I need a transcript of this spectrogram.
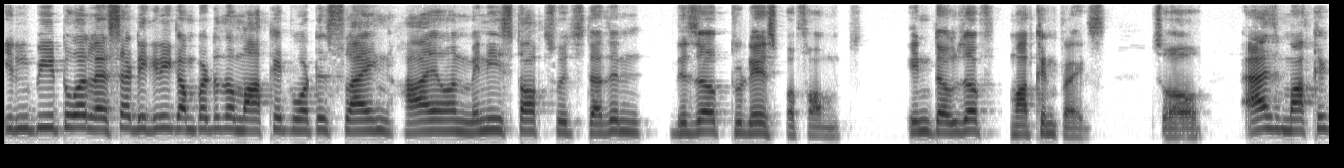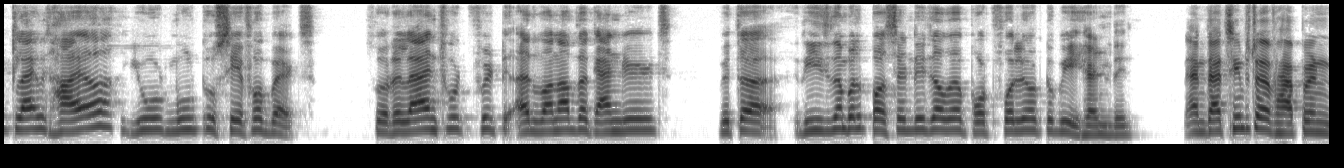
it'll be to a lesser degree compared to the market, what is flying high on many stocks, which doesn't deserve today's performance in terms of market price. So as market climbs higher, you would move to safer bets. So Reliance would fit as one of the candidates with a reasonable percentage of the portfolio to be held in. And that seems to have happened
